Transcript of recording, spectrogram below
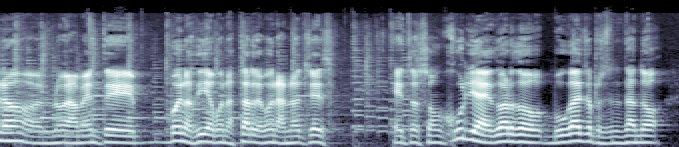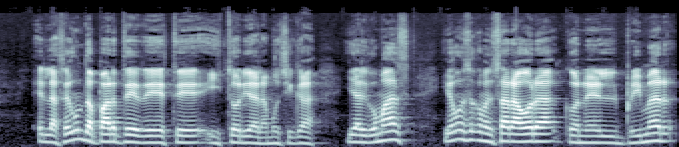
Bueno, nuevamente, buenos días, buenas tardes, buenas noches. Estos son Julia Eduardo Bugallo presentando en la segunda parte de este Historia de la Música y algo más. Y vamos a comenzar ahora con el primer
